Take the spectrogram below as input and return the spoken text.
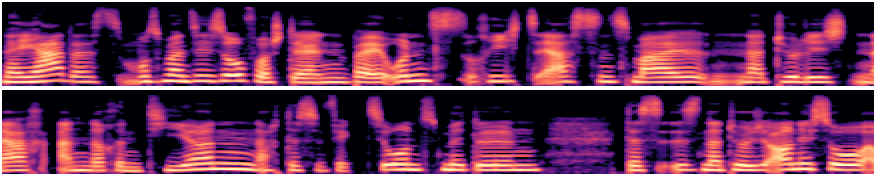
Naja, das muss man sich so vorstellen. Bei uns riecht es erstens mal natürlich nach anderen Tieren, nach Desinfektionsmitteln. Das ist natürlich auch nicht so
